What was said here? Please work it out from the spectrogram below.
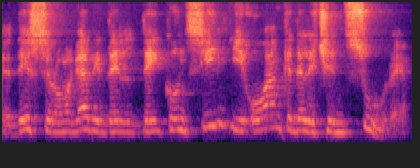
eh, dessero magari del, dei consigli o anche delle censure.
